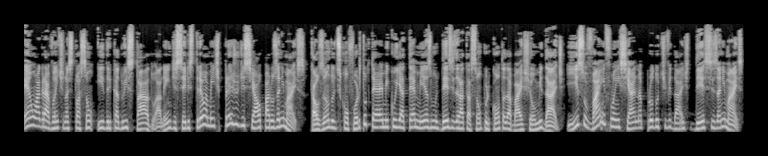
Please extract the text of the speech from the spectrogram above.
é um agravante na situação hídrica do estado, além de ser extremamente prejudicial para os animais, causando desconforto térmico e até mesmo desidratação por conta da baixa umidade. E isso vai influenciar na produtividade desses animais,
